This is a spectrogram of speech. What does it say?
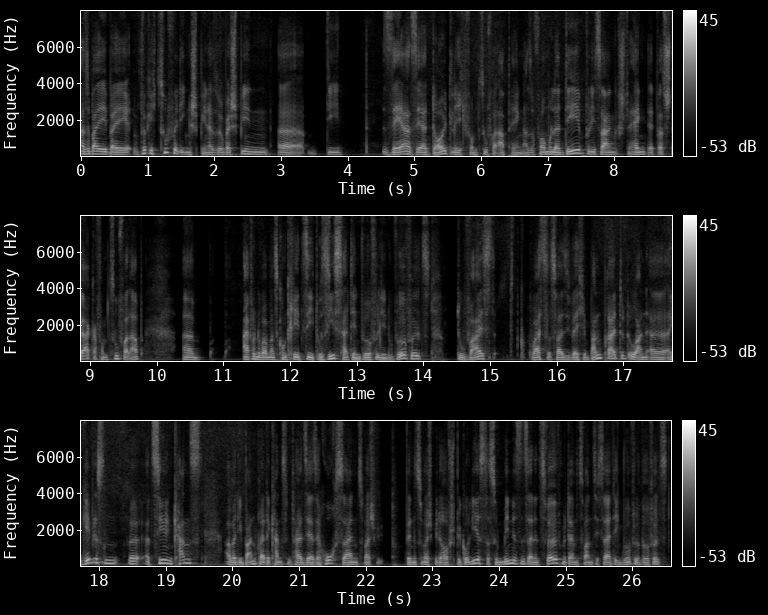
also bei, bei wirklich zufälligen Spielen, also bei Spielen, äh, die sehr, sehr deutlich vom Zufall abhängen. Also Formula D, würde ich sagen, hängt etwas stärker vom Zufall ab. Äh, einfach nur, weil man es konkret sieht. Du siehst halt den Würfel, den du würfelst. Du weißt, weißt zwar, welche Bandbreite du an äh, Ergebnissen äh, erzielen kannst, aber die Bandbreite kann zum Teil sehr, sehr hoch sein. Zum Beispiel, wenn du zum Beispiel darauf spekulierst, dass du mindestens eine 12 mit deinem 20-seitigen Würfel würfelst,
